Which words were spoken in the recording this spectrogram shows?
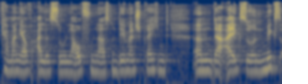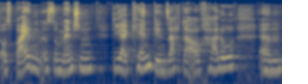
kann man ja auch alles so laufen lassen. Und dementsprechend, ähm, da Ike so ein Mix aus beiden ist, so Menschen, die er kennt, den sagt er auch Hallo. Ähm,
